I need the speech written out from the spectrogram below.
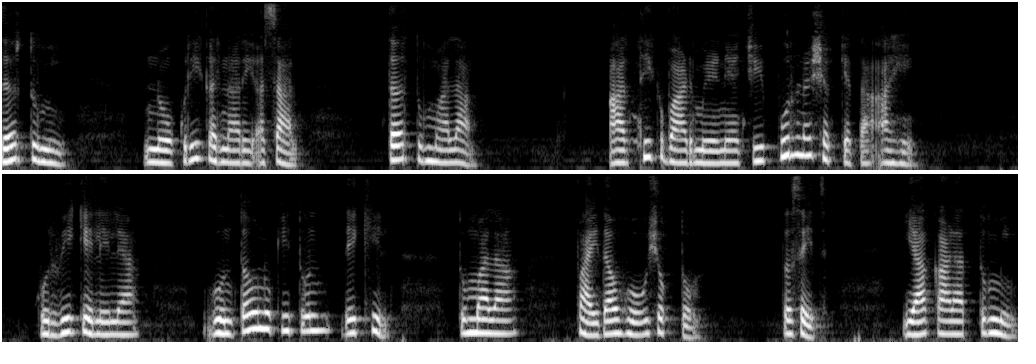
जर तुम्ही नोकरी करणारे असाल तर तुम्हाला आर्थिक वाढ मिळण्याची पूर्ण शक्यता आहे. पूर्वी केलेल्या गुंतवणुकीतून देखील तुम्हाला फायदा होऊ शकतो. तसेच या काळात तुम्ही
